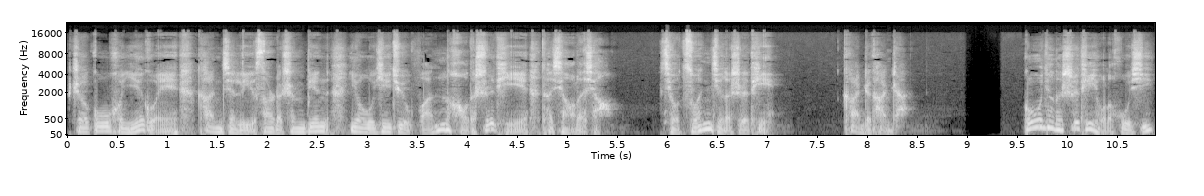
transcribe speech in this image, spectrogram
这孤魂野鬼看见李三儿的身边有一具完好的尸体，他笑了笑，就钻进了尸体。看着看着，姑娘的尸体有了呼吸。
